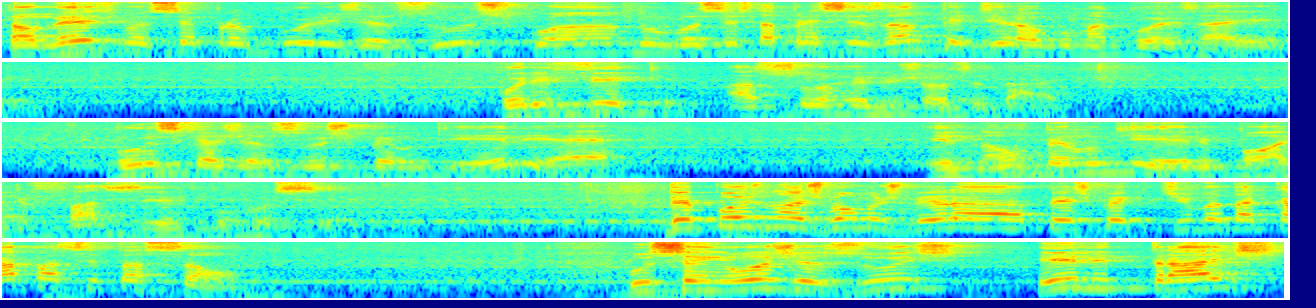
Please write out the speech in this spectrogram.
Talvez você procure Jesus quando você está precisando pedir alguma coisa a Ele. Purifique a sua religiosidade. Busque a Jesus pelo que Ele é e não pelo que Ele pode fazer por você. Depois nós vamos ver a perspectiva da capacitação. O Senhor Jesus, ele traz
